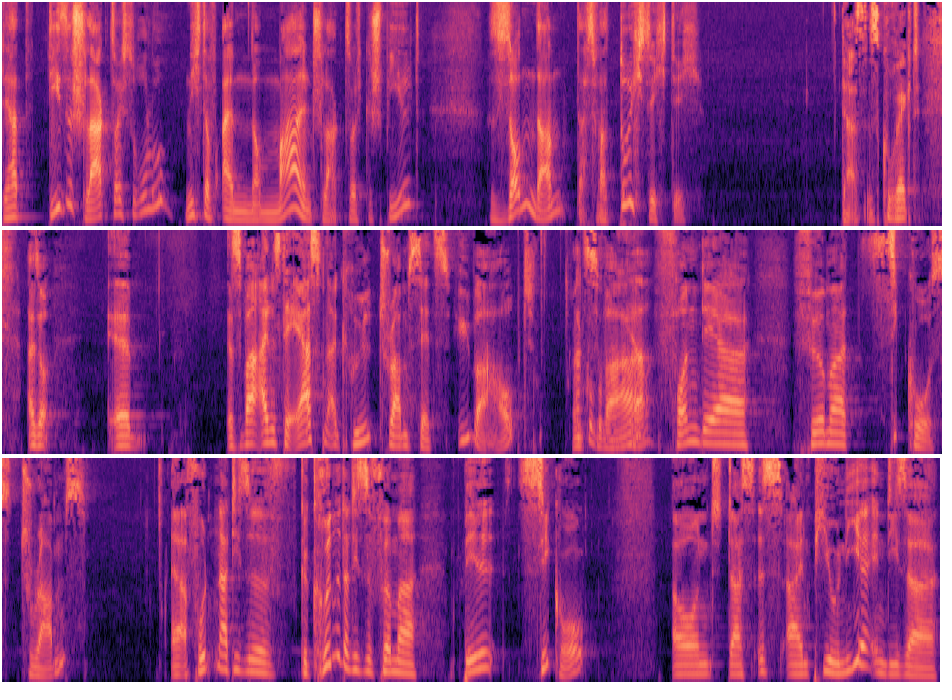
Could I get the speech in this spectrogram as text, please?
der hat dieses Schlagzeugsolo nicht auf einem normalen Schlagzeug gespielt, sondern das war durchsichtig. Das ist korrekt. Also, äh, es war eines der ersten Acryl-Drum-Sets überhaupt. Und mal, zwar ja. von der Firma Zikos Drums. Erfunden hat diese, gegründet hat diese Firma Bill Zico. Und das ist ein Pionier in dieser,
